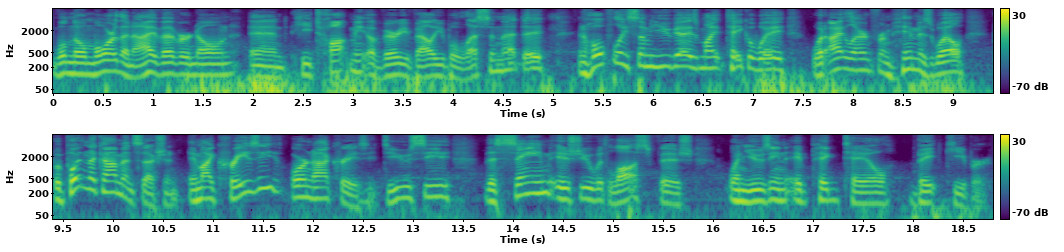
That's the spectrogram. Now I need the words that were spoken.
will know more than I've ever known. And he taught me a very valuable lesson that day. And hopefully, some of you guys might take away what I learned from him as well. But put in the comment section Am I crazy or not crazy? Do you see the same issue with lost fish when using a pigtail bait keeper?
